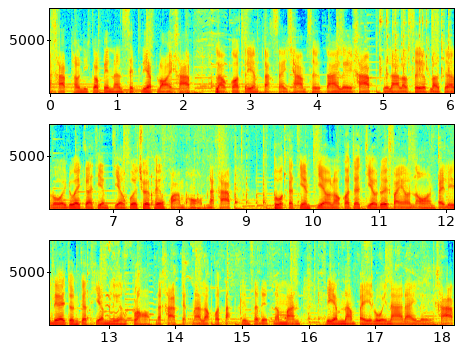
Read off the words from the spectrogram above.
นะครับ เท่านี้ก็เป็นอันเสร็จเรียบร้อยครับ เราก็เตรียมตักใส่ชามเสิร์ฟได้เลยครับ เวลาเราเสิร์ฟเราจะโรยด้วยกระเทียมเจียวเพื่อช่วยเพิ่มความหอมนะครับตัวกระเทียมเจียวเราก็จะเจียวด้วยไฟอ่อนๆ ไปเรื่อยๆ จนกระเทียมเหลืองกรอบนะครับ จากนั้นเราก็ตักขึ้นเสด็จน้ำมัน เตรียมนำไปโรยหน้าได้เลยครับ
